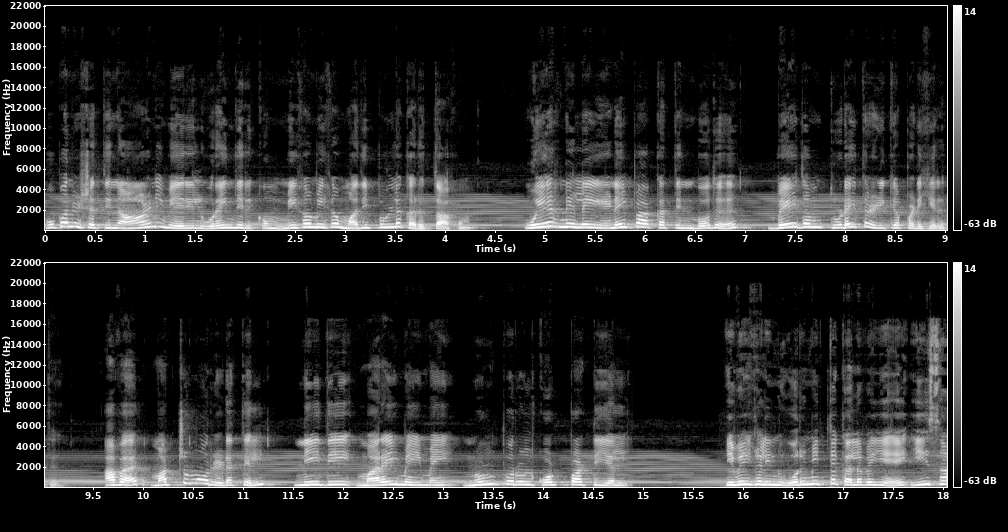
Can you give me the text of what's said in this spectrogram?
உபனிஷத்தின் ஆணிவேரில் உறைந்திருக்கும் மிக மிக மதிப்புள்ள கருத்தாகும். உயர்நிலை இணைப்பாக்கத்தின் போது வேதம் துடைத்தழிக்கப்படுகிறது. அவர் மற்றுமோர் இடத்தில் நீதி மறைமெய்மை நுண்பொருள் கோட்பாட்டியல் இவைகளின் ஒருமித்த கலவையே ஈசா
